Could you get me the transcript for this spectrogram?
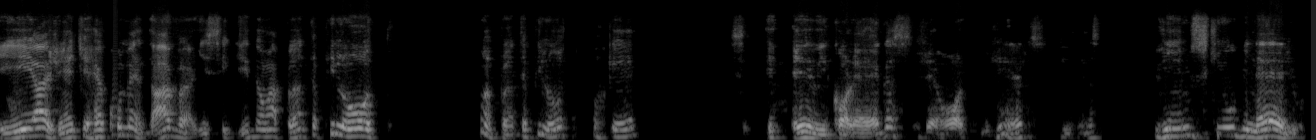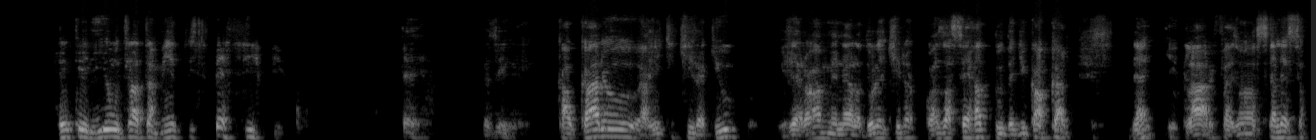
e a gente recomendava, em seguida, uma planta piloto. Uma planta piloto, porque eu e colegas, geólogos, engenheiros, vimos que o minério requeria um tratamento específico. É, quer dizer, calcário, a gente tira aqui, em geral, a mineradora tira quase a serra toda de calcário. Né? E, claro, faz uma seleção.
